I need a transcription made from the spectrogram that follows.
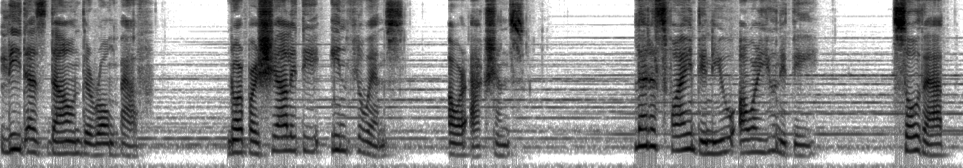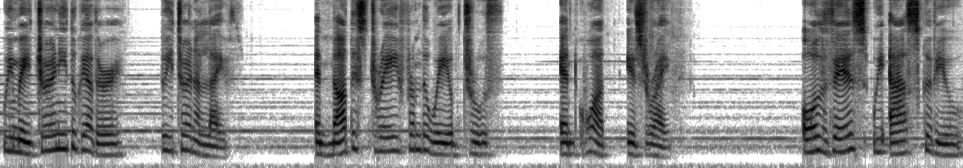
lead us down the wrong path, nor partiality influence our actions. Let us find in you our unity, so that we may journey together to eternal life, and not stray from the way of truth and what is right. All this we ask of you,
